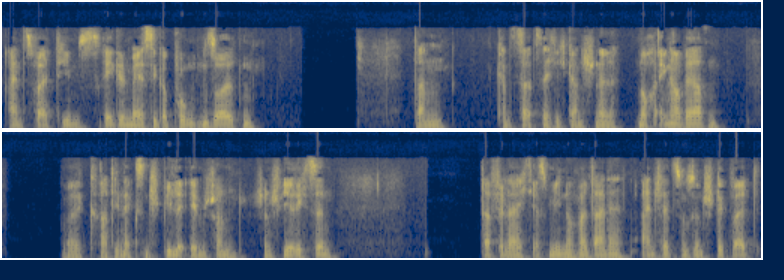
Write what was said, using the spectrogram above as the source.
ein, zwei Teams regelmäßiger punkten sollten, dann kann es tatsächlich ganz schnell noch enger werden, weil gerade die nächsten Spiele eben schon, schon schwierig sind. Da vielleicht, Jasmin, nochmal deine Einschätzung so ein Stück weit.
